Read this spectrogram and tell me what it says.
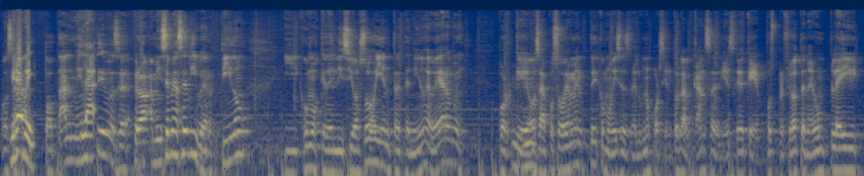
O sea, Mira, güey, totalmente, la- o sea, pero a mí se me hace divertido y como que delicioso y entretenido de ver, güey. Porque, o sea, pues obviamente, como dices, el 1% le alcanza. Y es que, que, pues prefiero tener un Play,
